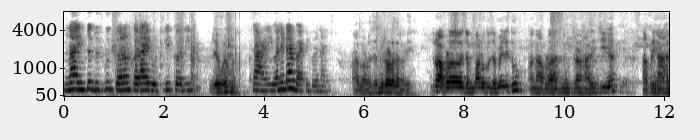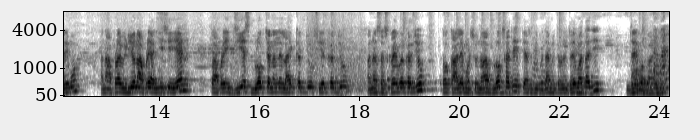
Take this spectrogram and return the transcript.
ના એમ તો દૂધ બૂધ ગરમ કરાય રોટલી કરી. એવું એમ ને? તાણે અને દાળ બાટી બનાવી. હા લોડો જમી રોડો ધરાવી મિત્રો આપણે જમવાનું તો જમી લીધું. અને આપણે આજની ઉત્તરાયણ હારી જઈએ આપણી હા હારીમાં. અને આપણા વિડીયોને આપણે આવીએ છીએ એન્ડ. તો આપણી જીએસ બ્લોગ ચેનલને લાઈક કરજો શેર કરજો. અને સબસ્ક્રાઈબર કરજો. તો કાલે મળશું નવા બ્લોગ સાથે. ત્યાં સુધી બધા મિત્રોને જય માતાજી, જય બાબા.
